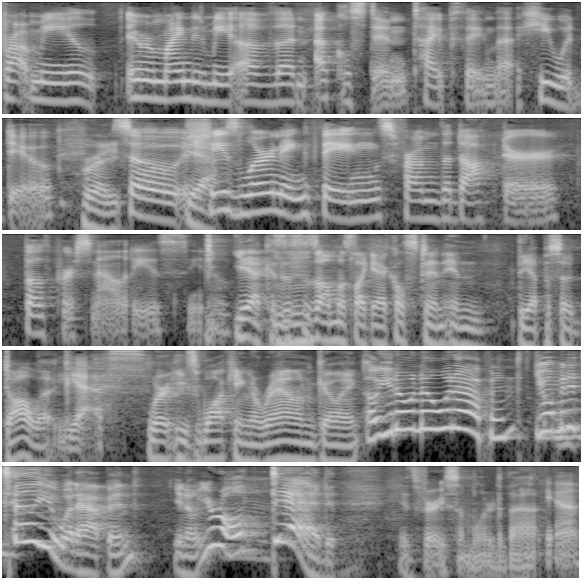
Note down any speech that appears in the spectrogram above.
brought me, it reminded me of an Eccleston type thing that he would do. Right. So Yeah. she's learning things from the doctor, both personalities, you know. Yeah, because this mm-hmm. is almost like Eccleston in the episode Dalek. Yes. Where he's walking around going, Oh, you don't know what happened? You want me to tell you what happened? You know, you're all dead. It's very similar to that. Yeah.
